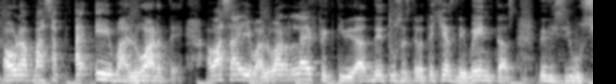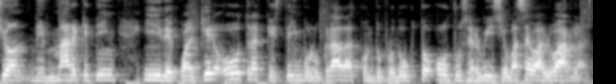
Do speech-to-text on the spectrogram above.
ahora vas a, evaluarte, vas a evaluar la efectividad de tus estrategias de ventas, de distribución, de marketing y de cualquier otra que esté involucrada con tu producto o tu servicio. Vas a evaluarlas.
